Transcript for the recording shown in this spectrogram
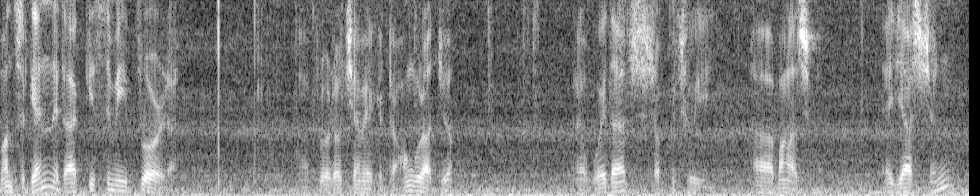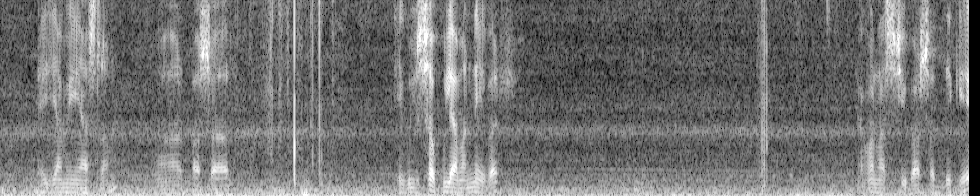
ওয়ান্স অ্যাগেন এটা কিসিমি, ফ্লোরিডা। ফ্লোরিডা হচ্ছে আমি একটা অঙ্গরাজ্য। ওয়েদার সব কিছুই বাংলাদেশের মতো এই যে আসছেন, এই যে আমি আসলাম, আমার বাসার, এগুলি সবগুলি আমার নেবার এখন আসছি বাসার দিকে।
